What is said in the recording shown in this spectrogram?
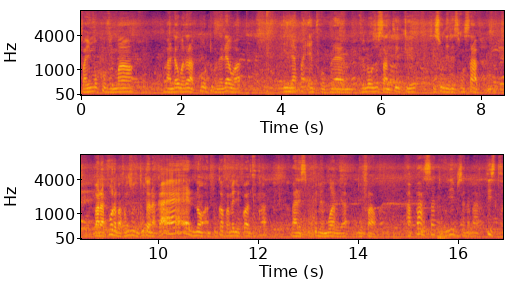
famille moko vraiment bandako baza na poto bazali awa il n'y a pas un problème vraiment ozo sentir que ce sont des responsables par rapport na bafamille oyo tokutanaka eh, non en tout cas famille defa en tout cas barespecte mémoire ya defa à part ça tokoyebisa na baartiste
